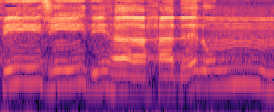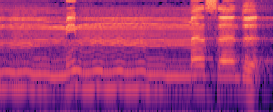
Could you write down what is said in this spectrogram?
في جيدها حبل من مسد.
